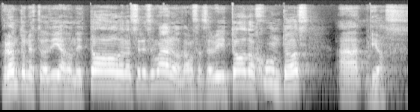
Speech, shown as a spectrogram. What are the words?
pronto en nuestros días donde todos los seres humanos vamos a servir todos juntos a Dios.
